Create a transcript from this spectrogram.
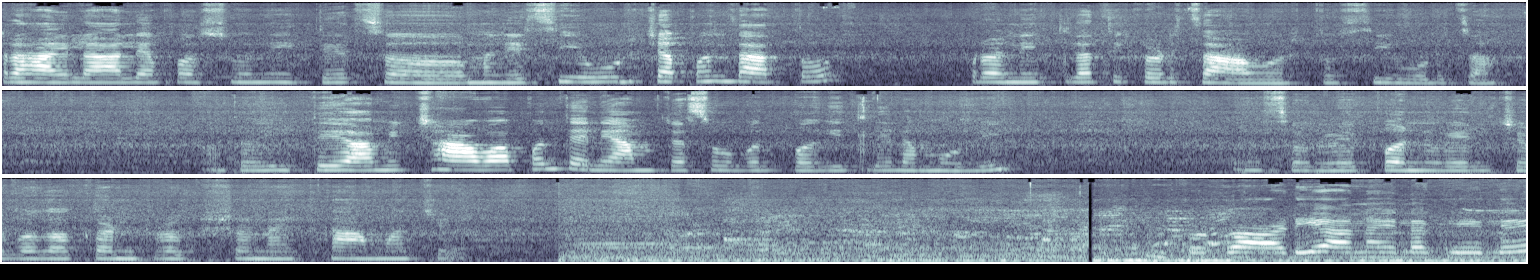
राहायला आल्यापासून इथेच म्हणजे सीवूडच्या पण जातो. प्रणितला तिकडचा आवडतो सीवूडचा आता इथे आम्ही छावा पण त्याने आमच्यासोबत बघितलेला मूवी सगळे पनवेलचे बघा कन्स्ट्रक्शन आहेत कामाचे. गाडी आणायला गेले.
